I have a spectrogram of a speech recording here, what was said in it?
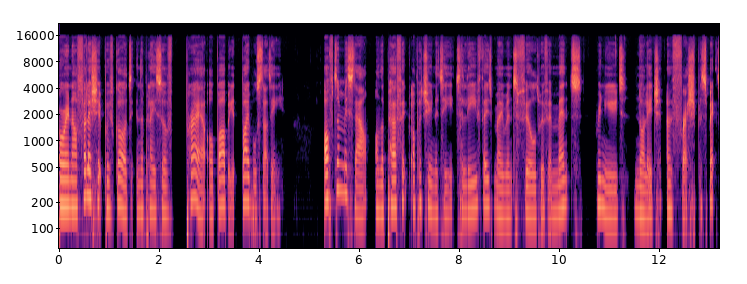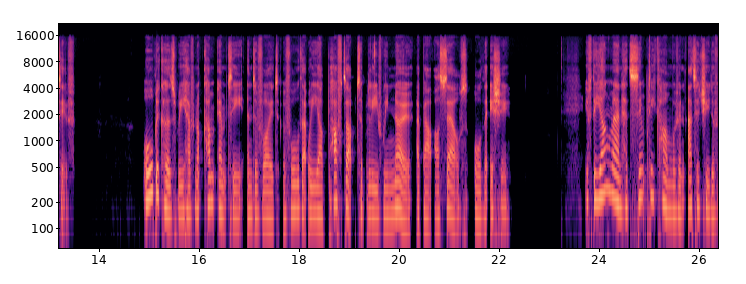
or in our fellowship with God in the place of prayer or Bible study, often missed out on the perfect opportunity to leave those moments filled with immense, renewed knowledge and fresh perspective. All because we have not come empty and devoid of all that we are puffed up to believe we know about ourselves or the issue. If the young man had simply come with an attitude of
